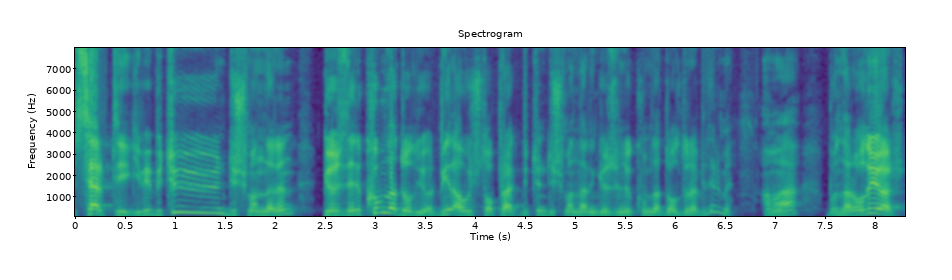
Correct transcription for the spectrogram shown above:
Serptiği gibi bütün düşmanların gözleri kumla doluyor. Bir avuç toprak bütün düşmanların gözünü kumla doldurabilir mi? Ama bunlar oluyor.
